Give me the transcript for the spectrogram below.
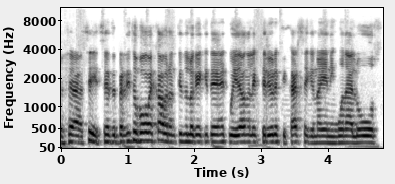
O sea, sí, se te perdiste un poco pescado, pero entiendo lo que hay que tener cuidado en el exterior es fijarse que no haya ninguna luz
